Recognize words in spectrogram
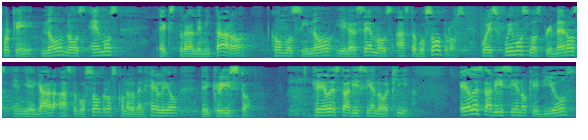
porque no nos hemos extralimitado como si no llegásemos hasta vosotros, pues fuimos los primeros en llegar hasta vosotros con el Evangelio de Cristo. ¿Qué Él está diciendo aquí? Él está diciendo que Dios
